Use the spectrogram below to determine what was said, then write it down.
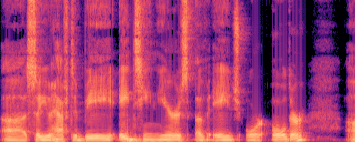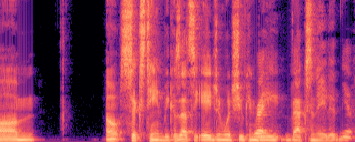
Uh, so you have to be 18 years of age or older. Um, oh, 16, because that's the age in which you can Right. be vaccinated Yep.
